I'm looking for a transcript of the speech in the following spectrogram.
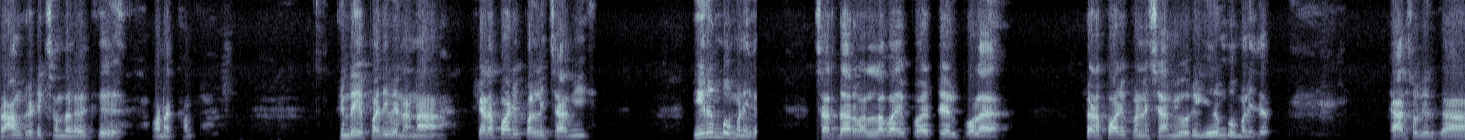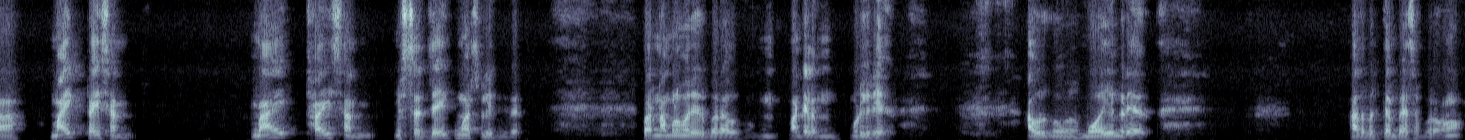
ராம் கிரிட்டிக் சொந்தங்களுக்கு வணக்கம். இன்றைய பதிவு என்னன்னா எடப்பாடி பழனிசாமி இரும்பு மனிதர். சர்தார் வல்லபாய் பட்டேல் போல எடப்பாடி பழனிசாமி ஒரு இரும்பு மனிதர். யார் சொல்லியிருக்கா? Mike Tyson. Mike Tyson mister Jayakumar சொல்லியிருக்கிறார். பார் நம்மள மாதிரி இருப்பார் அவருக்கு மண்டையில் முடி கிடையாது. அவருக்கு மூளையும் கிடையாது. அதை பற்றி தான் பேச போகிறோம்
